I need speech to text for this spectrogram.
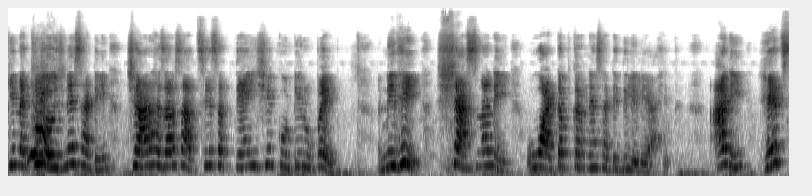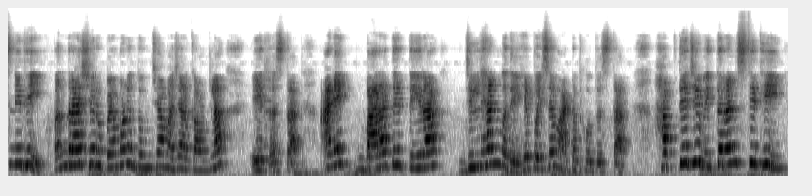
की नक्की योजनेसाठी चार हजार सातशे सत्याऐंशी कोटी रुपये निधी शासनाने वाटप करण्यासाठी दिलेले आहेत. आणि हेच निधी पंधराशे रुपये म्हणून तुमच्या माझ्या अकाउंटला येत असतात. आणि बारा ते तेरा जिल्ह्यांमध्ये हे पैसे वाटप होत असतात. हप्त्याची वितरण स्थिती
